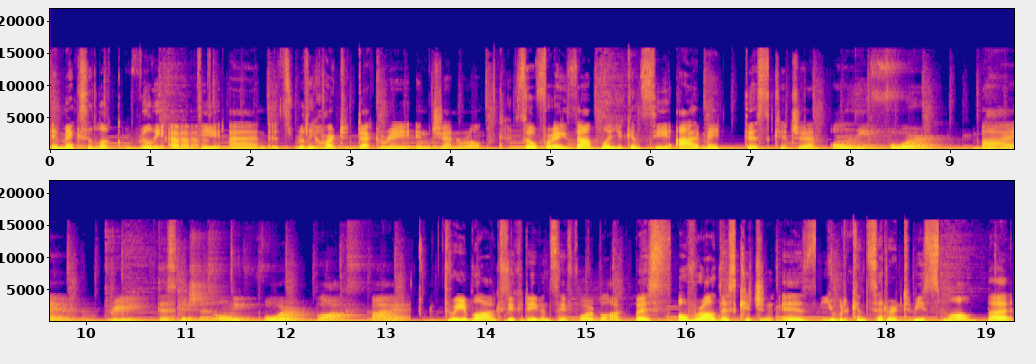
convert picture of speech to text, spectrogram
it makes it look really empty and it's really hard to decorate in general. So for example, you can see I made this kitchen only 4 by 3. This kitchen is only 4 blocks by three blocks, you could even say four blocks. But overall, this kitchen is, you would consider it to be small, but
